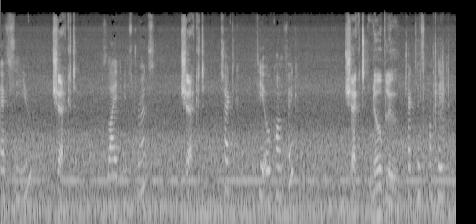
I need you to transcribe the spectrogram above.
FCU. Checked. Flight instruments. Checked. Checked. TO config. Checked no blue. Checklist complete.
